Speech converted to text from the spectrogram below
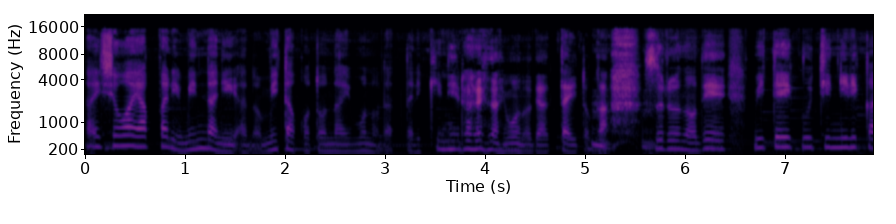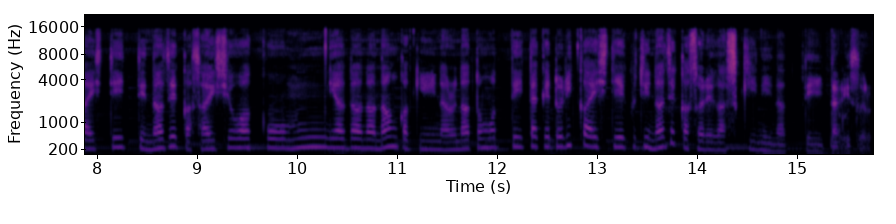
最初はやっぱりみんなにあの見たことないものだったり気に入られないものであったりとかするので、見ていくうちに理解していってなぜか最初はこううんやだななんか気になるなと思っていたけど理解していくうちになぜかそれが好きになっていたりする、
